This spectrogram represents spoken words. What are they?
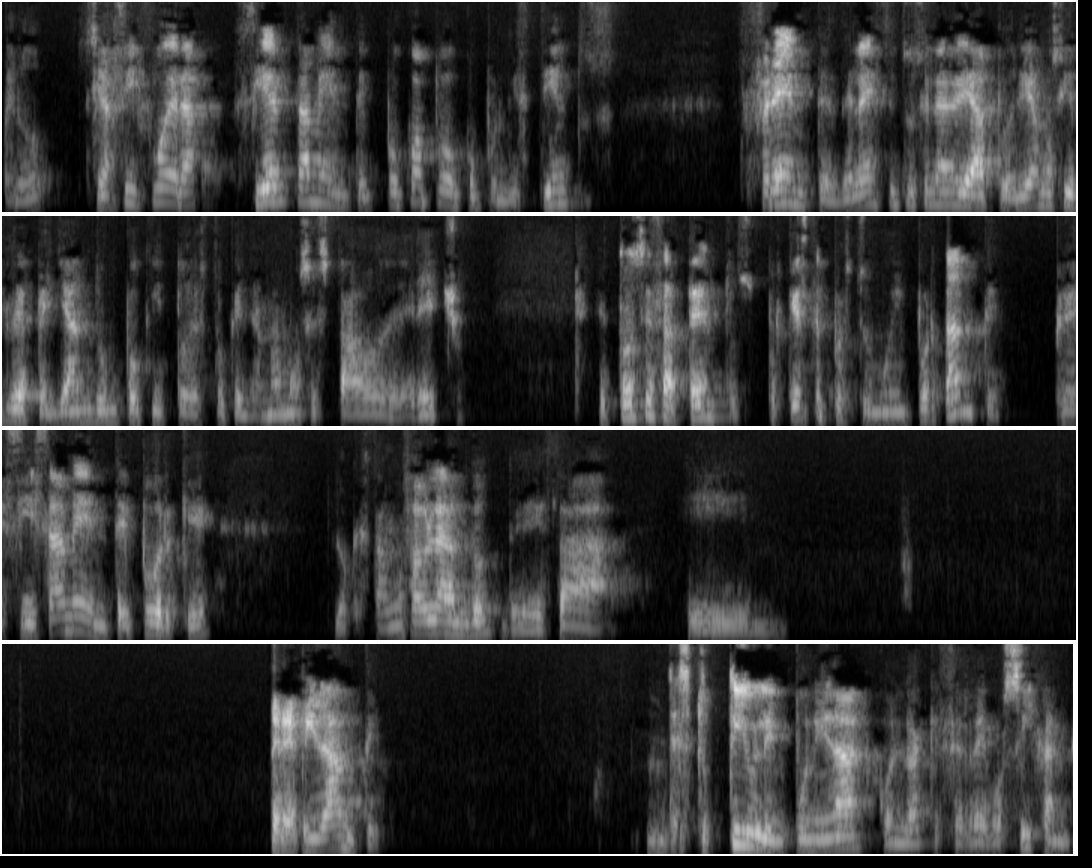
pero si así fuera, ciertamente, poco a poco, por distintos frentes de la institucionalidad, podríamos ir repellando un poquito esto que llamamos Estado de Derecho. Entonces, atentos, porque este puesto es muy importante, precisamente porque lo que estamos hablando de esa eh, trepidante, indestructible impunidad con la que se regocijan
